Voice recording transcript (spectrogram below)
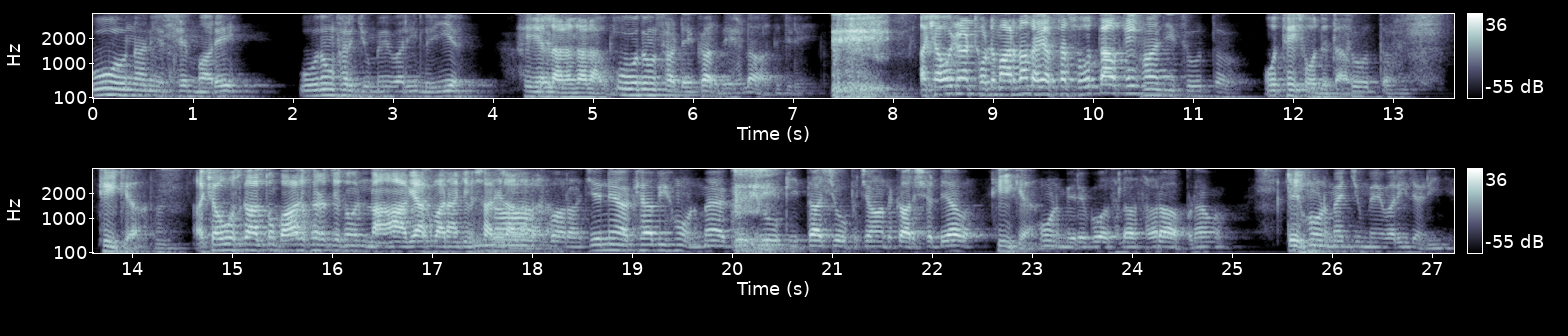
ਉਹ ਉਹਨਾਂ ਨੇ ਇੱਥੇ ਮਾਰੇ। ਉਦੋਂ ਫਿਰ ਜ਼ਿੰਮੇਵਾਰੀ ਲਈ ਹੈ ਫੇਰ ਲਾ ਲਾ ਲਾ ਲਾ ਹੋ ਗਈ। ਉਦੋਂ ਸਾਡੇ ਘਰ ਦੇ ਹਾਲਾਤ ਜਿਹੜੇ। ਅੱਛਾ ਉਹ ਜਿਹੜਾ ਠੁੱਡ ਮਾਰਦਾ ਹੁੰਦਾ ਸੀ ਅਫਸਰ ਸੋਧਤਾ ਉੱਥੇ? ਹਾਂਜੀ ਸੋਤਾ ਉੱਥੇ ਹੀ ਸੋਧ ਦਿੱਤਾ। ਸੋਤਾ ਠੀਕ ਆ। ਅੱਛਾ ਉਸ ਗੱਲ ਤੋਂ ਬਾਅਦ ਫਿਰ ਜਦੋਂ ਨਾਂ ਆ ਗਿਆ ਅਖਬਾਰਾਂ 'ਚ ਵੀ ਸਾਰੇ ਲਾ ਲਾ ਲਾ। ਲਾ ਅਖਬਾਰਾਂ 'ਚ ਇਹਨੇ ਆਖਿਆ ਵੀ ਹੁਣ ਮੈਂ ਅੱਗੇ ਜੋ ਕੀਤਾ ਚੁੱਪ ਚਾਂਦ ਕਰ ਛੱਡਿਆ ਵਾ। ਠੀਕ ਆ। ਹੁਣ ਮੇਰੇ ਕੋਲ ਅਸਲਾ ਸਾਰਾ ਆਪਣਾ ਵਾ। ਤੇ ਠੀਕ। ਹੁਣ ਮੈਂ ਜ਼ਿੰਮੇਵਾਰੀ ਲੈਣੀ ਹੈ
